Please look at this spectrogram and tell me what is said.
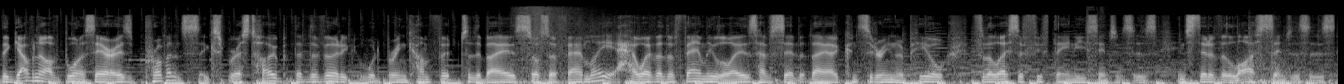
The governor of Buenos Aires province expressed hope that the verdict would bring comfort to the Baez Sosa family. However, the family lawyers have said that they are considering an appeal for the lesser 15 year sentences instead of the life sentences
